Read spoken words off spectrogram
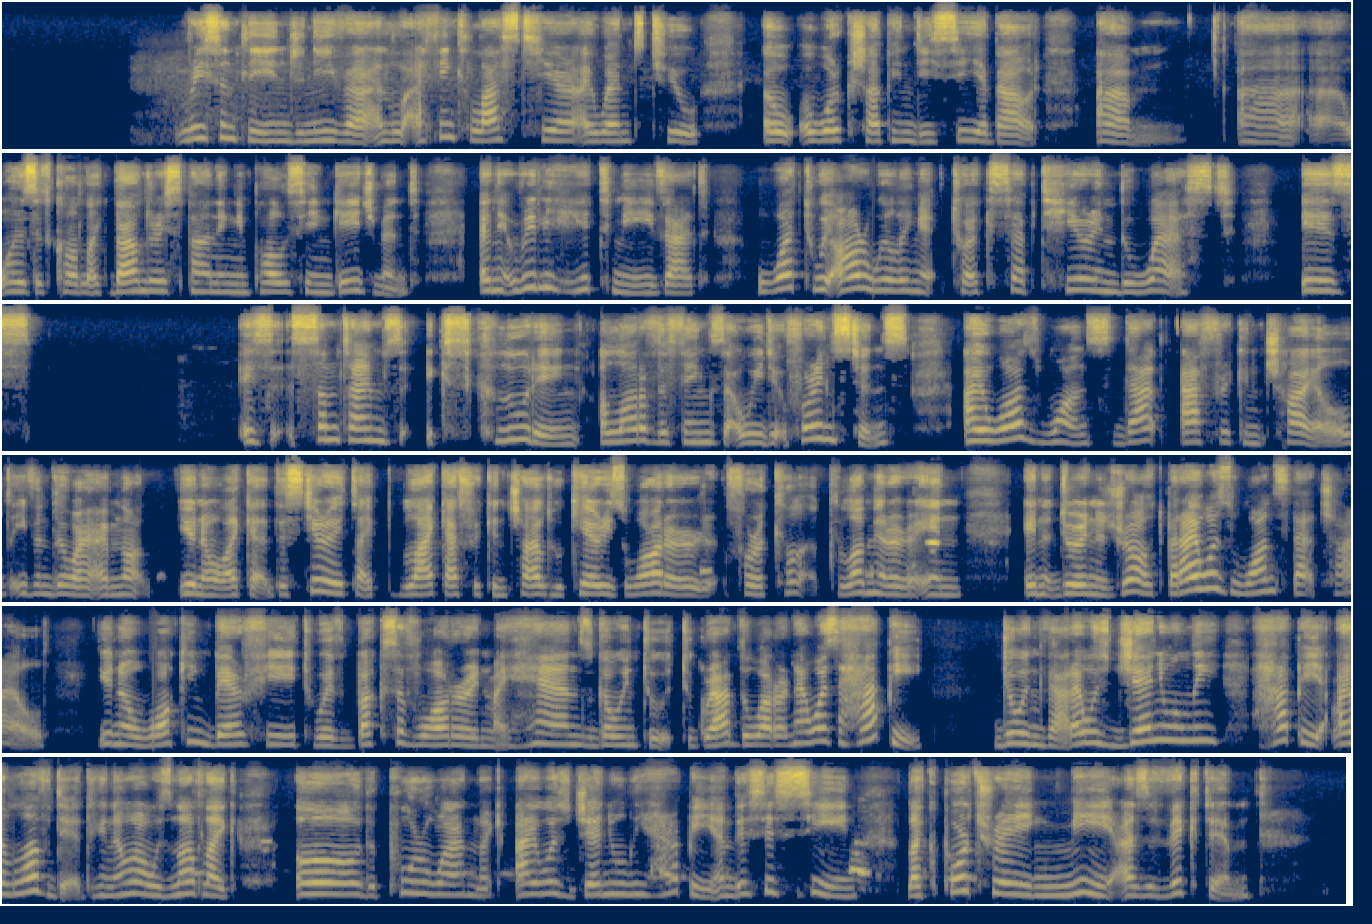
recently in Geneva, and i think last year I went to a, a workshop in DC about um, uh, uh, what is it called, like boundary spanning in policy engagement, and it really hit me that what we are willing to accept here in the West is is sometimes excluding a lot of the things that we do. For instance, I was once that African child, even though I, am not, you know, like a, the stereotype black African child who carries water for a kil- kilometer in in during a drought. But I was once that child, you know, walking bare feet with buckets of water in my hands, going to to grab the water, and I was happy doing that. I was genuinely happy. I loved it. You know, I was not like, oh, the poor one. Like, I was genuinely happy. And this is seen like portraying me as a victim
